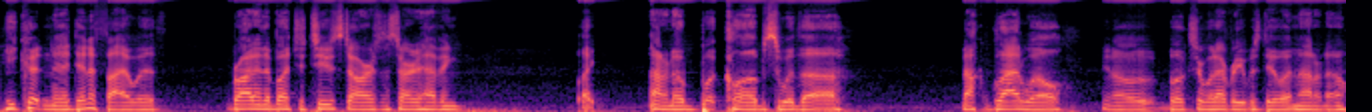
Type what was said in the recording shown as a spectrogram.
he couldn't identify with. Brought in a bunch of two stars and started having like I don't know book clubs with uh Malcolm Gladwell, you know, books or whatever he was doing. I don't know.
